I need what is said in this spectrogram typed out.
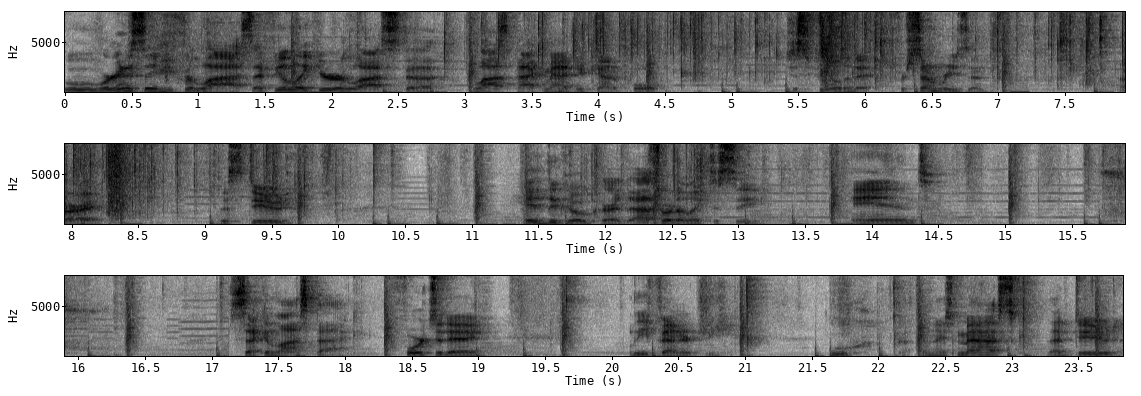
Ooh, we're gonna save you for last. I feel like you're a last, uh, last pack magic kind of pull. Just feeling it for some reason. All right, this dude hid the code card. That's what I like to see. And second last pack for today. Leaf Energy. Ooh, got the nice mask. That dude.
